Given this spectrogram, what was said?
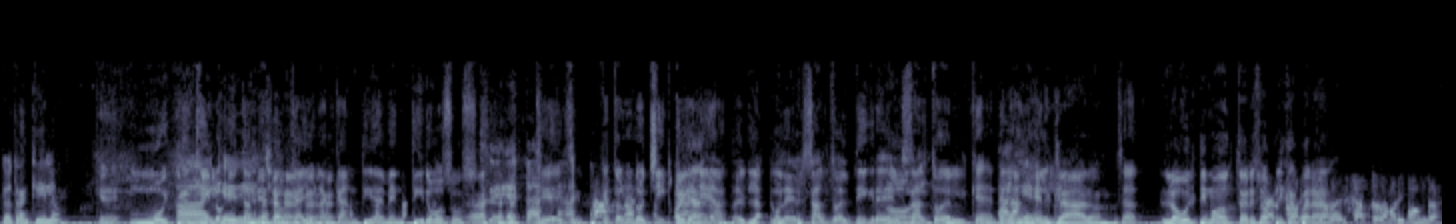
¿Quedó tranquilo? Quedé muy tranquilo Ay, y también veo que hay una cantidad de mentirosos. Sí. Sí, sí, porque todo el mundo chicanea Oiga, con el salto del tigre, No, el salto del ¿qué? Del ángel. Claro. O sea, lo último, doctor, eso aplica para... del salto de la marimonda.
